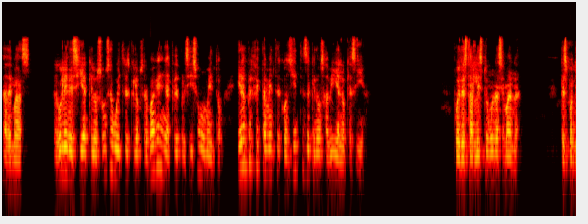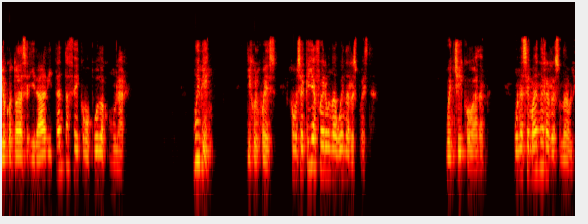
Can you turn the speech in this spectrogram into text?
Además, algo le decía que los once buitres que lo observaban en aquel preciso momento eran perfectamente conscientes de que no sabían lo que hacía. Puede estar listo en una semana, respondió con toda seriedad y tanta fe como pudo acumular. Muy bien, dijo el juez, como si aquella fuera una buena respuesta. Buen chico, Adam. Una semana era razonable.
